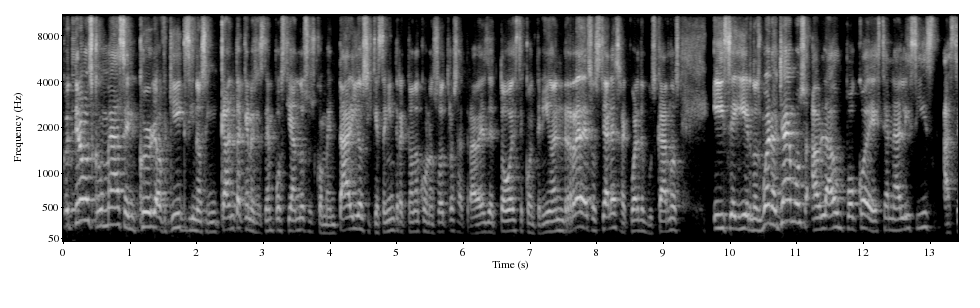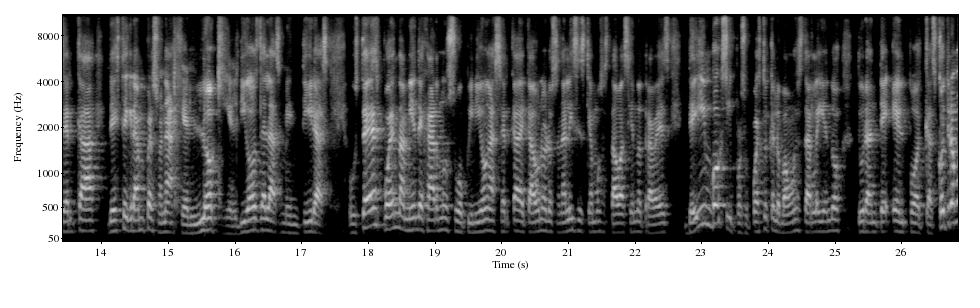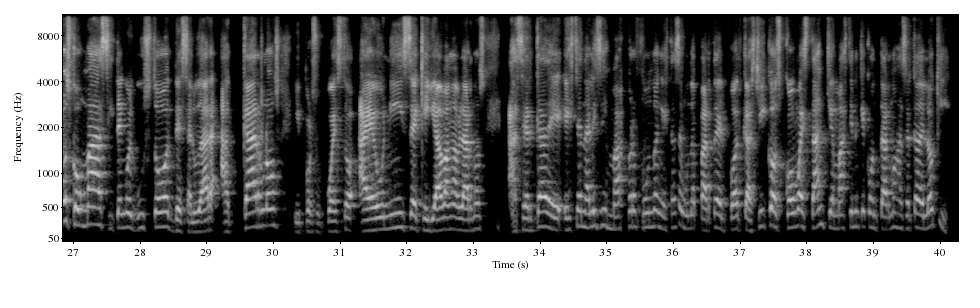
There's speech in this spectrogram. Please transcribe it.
Continuamos con más en Curve of Geeks y nos encanta que nos estén posteando sus comentarios y que estén interactuando con nosotros a través de todo este contenido en redes sociales. Recuerden buscarnos y seguirnos. Bueno, ya hemos hablado un poco de este análisis acerca de este gran personaje, Loki, el dios de las mentiras. Ustedes pueden también dejarnos su opinión acerca de cada uno de los análisis que hemos estado haciendo a través de inbox y por supuesto que lo vamos a estar leyendo durante el podcast. Continuamos con más y tengo el gusto de saludar a Carlos y por supuesto a Eunice que ya van a hablarnos acerca de este análisis más profundo en esta segunda parte del podcast. Chicos, ¿cómo están? ¿Qué más tienen que contarnos acerca de Loki?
